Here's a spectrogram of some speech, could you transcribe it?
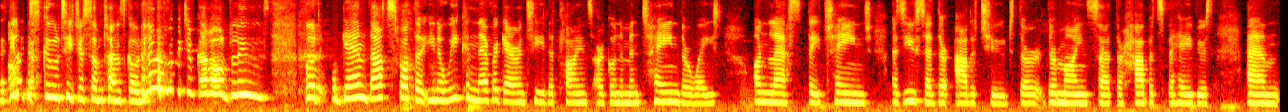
I feel oh, like yeah. a school teacher sometimes going, "No, look at you've got all blues." But again, that's what the you know we can never guarantee that clients are going to maintain their weight unless they change, as you said, their attitude, their their mindset, their habits, behaviors. Um,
